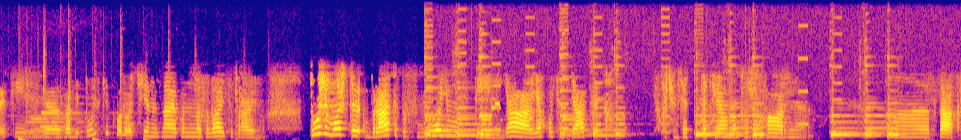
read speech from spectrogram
якісь е, завітульки, коротше, я не знаю, як вони називаються правильно. Дуже можете брати по своєму стилі. Я, я хочу взяти. Я хочу взяти таке, воно дуже гарне. А, так,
